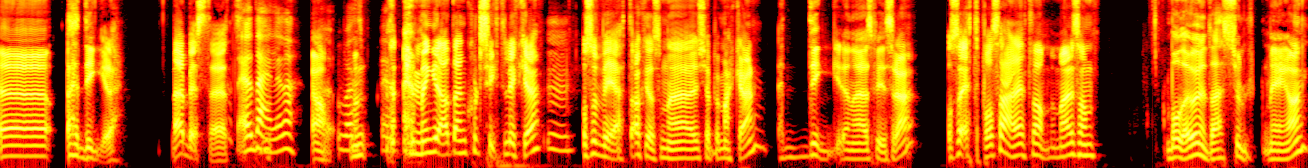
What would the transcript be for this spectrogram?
Og jeg digger det. Det er det beste jeg vet. Det er jo deilig, da. Ja, men, men greia er at det er en kortsiktig lykke, mm. og så vet jeg akkurat som når jeg kjøper Mækkern, jeg digger det når jeg spiser det, og så etterpå så er det et eller annet med meg liksom, både jeg går rundt og er sulten med en gang,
